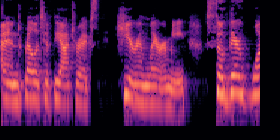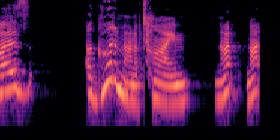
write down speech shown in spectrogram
and relative theatrics here in Laramie. So there was a good amount of time not not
